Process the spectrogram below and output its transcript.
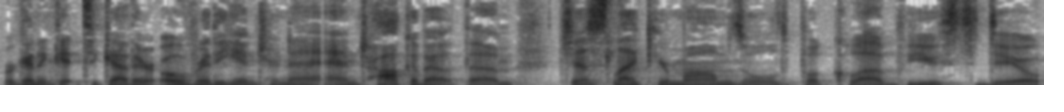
we're going to get together over the internet and talk about them, just like your mom's old book club used to do.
